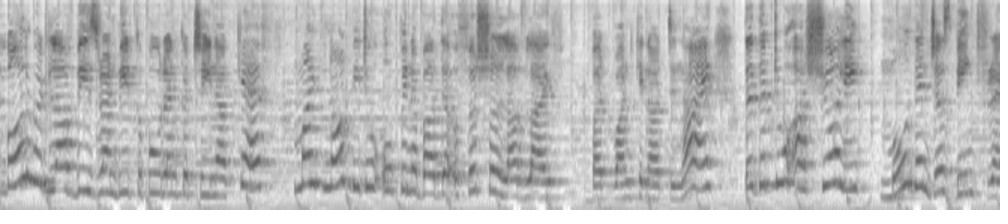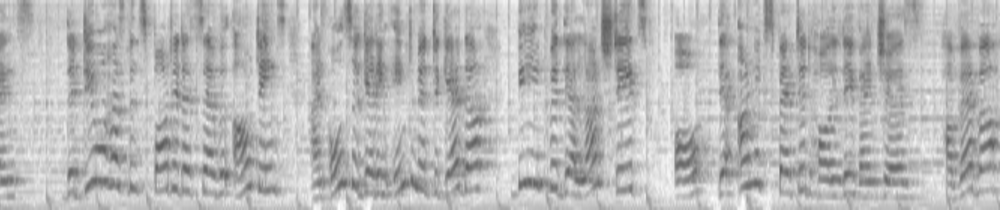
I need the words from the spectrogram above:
Bollywood love Bees Ranbir Kapoor and Katrina Kaif might not be too open about their official love life, but one cannot deny that the two are surely more than just being friends. The duo has been spotted at several outings and also getting intimate together, be it with their lunch dates or their unexpected holiday ventures. However,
